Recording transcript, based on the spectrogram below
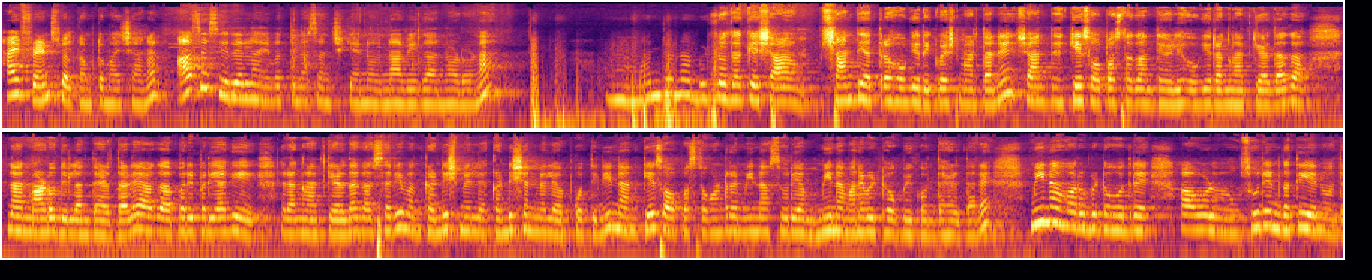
Hi friends welcome to my channel Aase ಸೀರಿಯಲ್ನ ಇವತ್ತಿನ ಸಂಚಿಕೆಯನ್ನು ನಾವೀಗ ನೋಡೋಣ. ಮಂಜುನ ಬಿಡಿಸೋದಕ್ಕೆ ಶಾ, ಶಾಂತಿ ಹತ್ರ ಹೋಗಿ ರಿಕ್ವೆಸ್ಟ್ ಮಾಡ್ತಾನೆ. ಶಾಂತಿ, ಕೇಸ್ ವಾಪಸ್ ತಗೋ ಅಂತ ಹೇಳಿ ಹೋಗಿ ರಂಗನಾಥ್ ಕೇಳಿದಾಗ, ನಾನು ಮಾಡೋದಿಲ್ಲ ಅಂತ ಹೇಳ್ತಾಳೆ. ಆಗ ಪರಿಪರಿಯಾಗಿ ರಂಗನಾಥ್ ಕೇಳಿದಾಗ, ಸರಿ, ಒಂದು ಕಂಡೀಷನ್ ಮೇಲೆ ಕಂಡೀಷನ್ ಮೇಲೆ ಒಪ್ಕೋತೀನಿ. ನಾನು ಕೇಸ್ ವಾಪಸ್ ತೊಗೊಂಡ್ರೆ ಮೀನಾ, ಸೂರ್ಯ, ಮೀನಾ ಮನೆ ಬಿಟ್ಟು ಹೋಗಬೇಕು ಅಂತ ಹೇಳ್ತಾರೆ. ಮೀನಾ ಹೊರಬಿಟ್ಟು ಹೋದರೆ ಅವಳು ಸೂರ್ಯನ ಗತಿ ಏನು ಅಂತ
